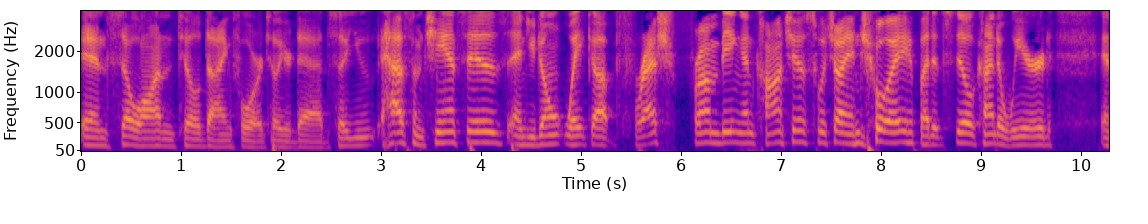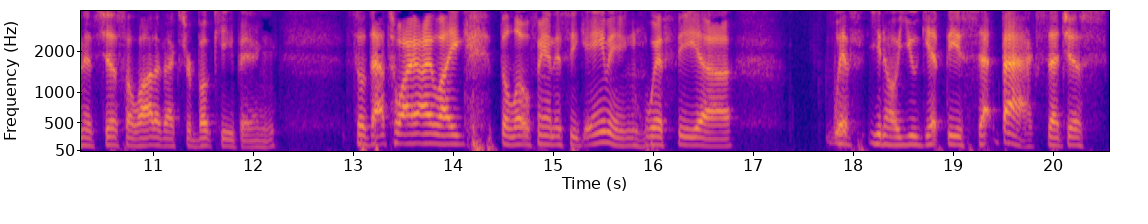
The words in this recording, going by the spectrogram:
And so on until dying four, until you're dead. So you have some chances and you don't wake up fresh from being unconscious, which I enjoy, but it's still kind of weird. And it's just a lot of extra bookkeeping. So that's why I like the low fantasy gaming with the, uh, with you know you get these setbacks that just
